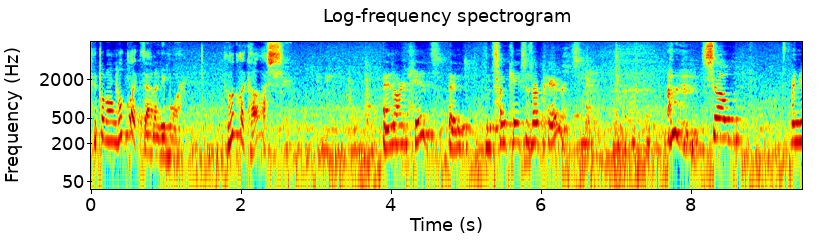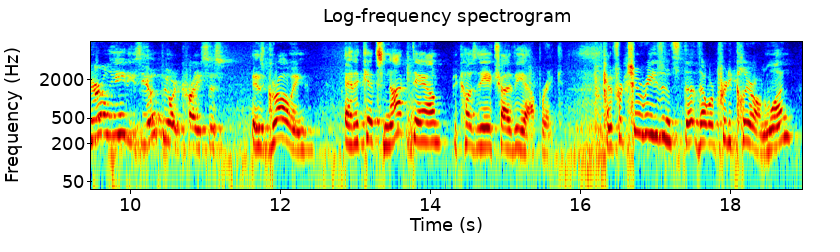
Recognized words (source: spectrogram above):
people don't look like that anymore. They look like us and our kids, and in some cases, our parents. so, in the early 80s, the opioid crisis is growing, and it gets knocked down because of the HIV outbreak. And for two reasons that, that we're pretty clear on. One,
